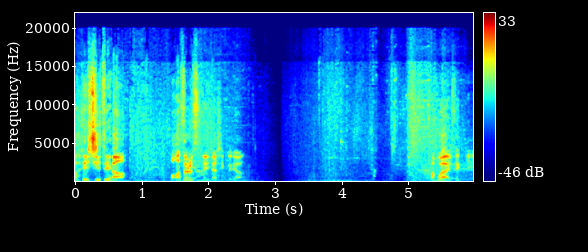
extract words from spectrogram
아니 지대야 마술을 쓰네 이 자식 그냥 아 뭐야 이 새끼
